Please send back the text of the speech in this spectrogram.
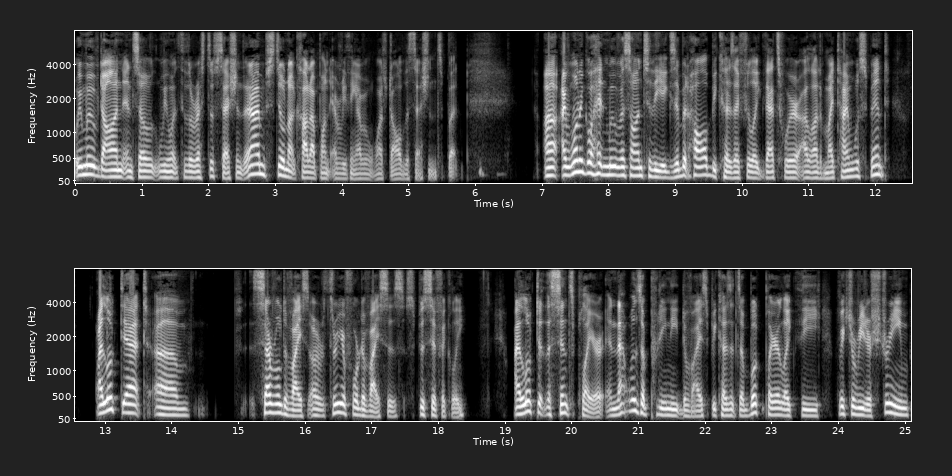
we moved on, and so we went through the rest of sessions. And I'm still not caught up on everything. I haven't watched all the sessions, but uh, I want to go ahead and move us on to the exhibit hall because I feel like that's where a lot of my time was spent. I looked at um, several devices, or three or four devices specifically. I looked at the Sense player, and that was a pretty neat device because it's a book player like the Victor Reader Stream,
